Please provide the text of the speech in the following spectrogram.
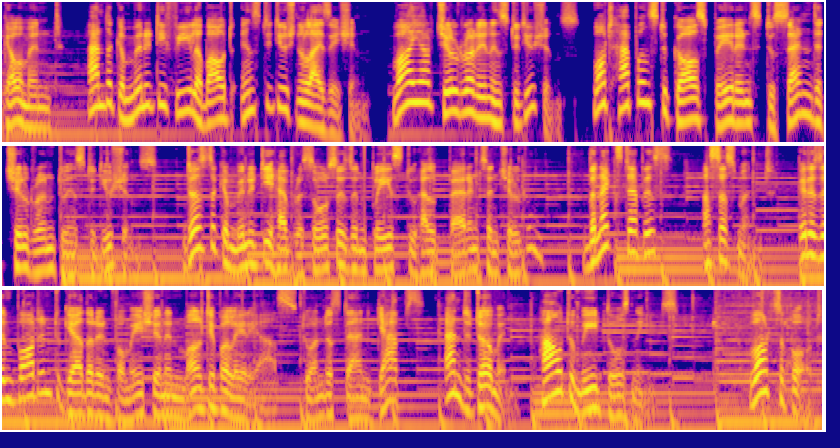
government, and the community feel about institutionalization? Why are children in institutions? What happens to cause parents to send their children to institutions? Does the community have resources in place to help parents and children? The next step is assessment. It is important to gather information in multiple areas to understand gaps and determine how to meet those needs. What support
